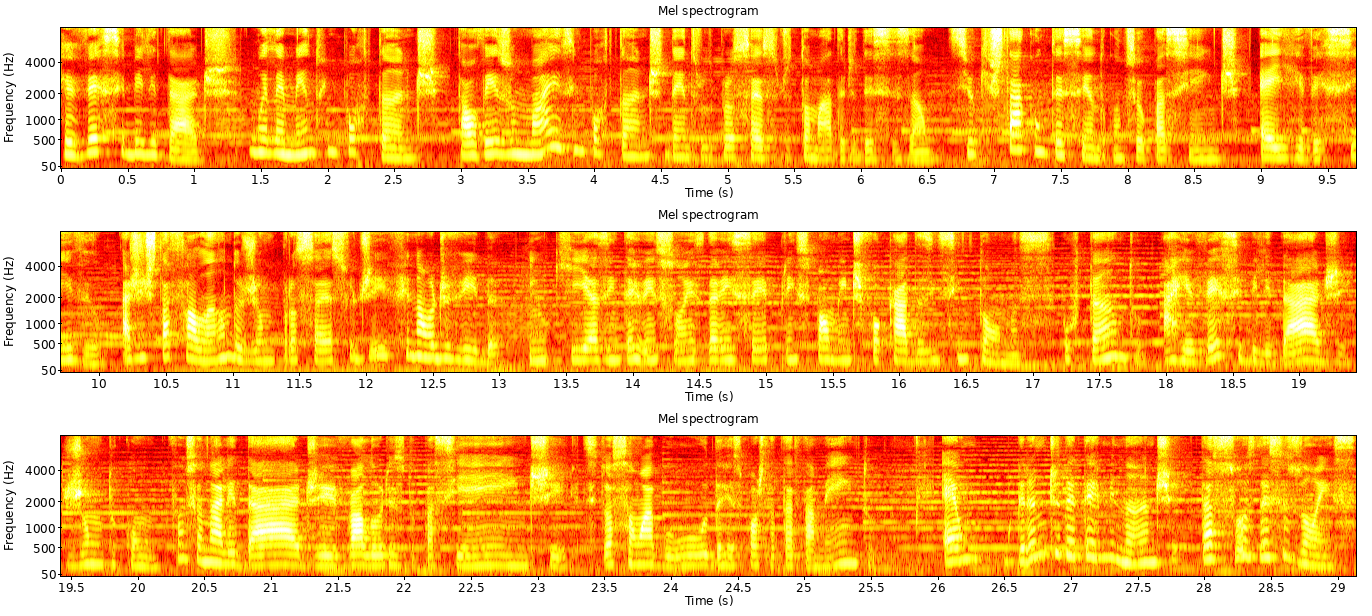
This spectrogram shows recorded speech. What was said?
Reversibilidade, um elemento importante, talvez o mais importante dentro do processo de tomada de decisão. Se o que está acontecendo com seu paciente é irreversível, a gente está falando de um processo de final de vida, em que as intervenções devem ser principalmente focadas em sintomas. Portanto, a reversibilidade, junto com funcionalidade, valores do paciente, situação aguda, resposta a tratamento, é um grande determinante das suas decisões,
